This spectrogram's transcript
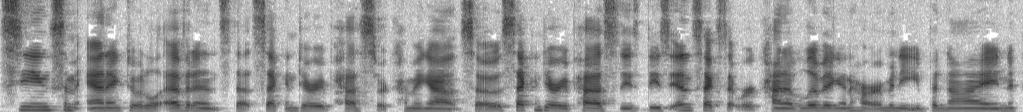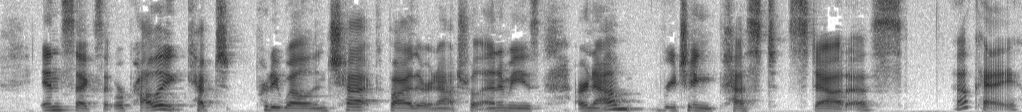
seeing some anecdotal evidence that secondary pests are coming out. So secondary pests these these insects that were kind of living in harmony benign insects that were probably kept pretty well in check by their natural enemies are now reaching pest status Okay.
